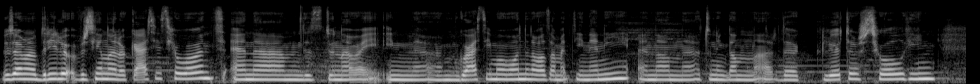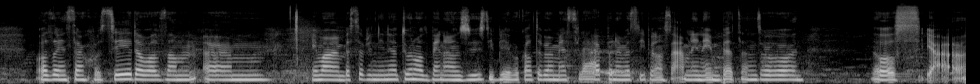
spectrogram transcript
dus we hebben op drie lo- verschillende locaties gewoond. En ehm, dus toen dat wij in um, Guasimo woonden, dat was dat met die nanny. En dan, eh, toen ik dan naar de kleuterschool ging, was dat in San José. Dat was dan ehm, een van mijn beste vriendinnen toen, was bijna een zus. Die bleef ook altijd bij mij slapen en we sliepen dan samen in één bed en zo. En dat was, ja,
